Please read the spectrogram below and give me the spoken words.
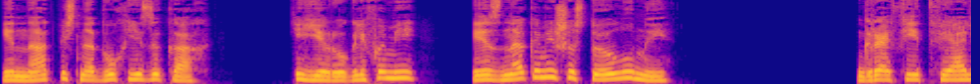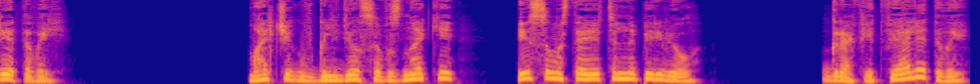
и надпись на двух языках, иероглифами и знаками шестой луны. Графит фиолетовый. Мальчик вгляделся в знаки и самостоятельно перевел. Графит фиолетовый.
